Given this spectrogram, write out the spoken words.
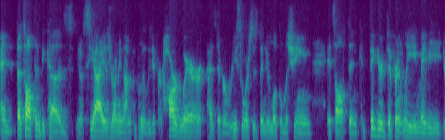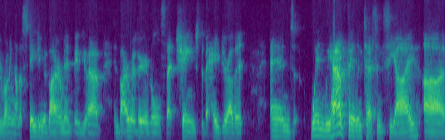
And that's often because you know CI is running on completely different hardware, has different resources than your local machine. It's often configured differently. Maybe you're running on a staging environment. Maybe you have environment variables that change the behavior of it. And when we have failing tests in CI uh,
